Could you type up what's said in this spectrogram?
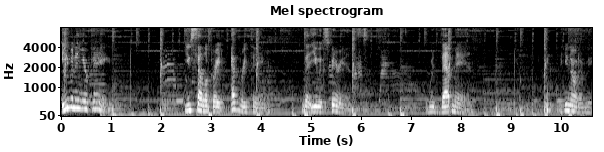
even in your pain, you celebrate everything that you experienced with that man. you know what I mean?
